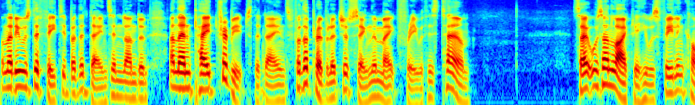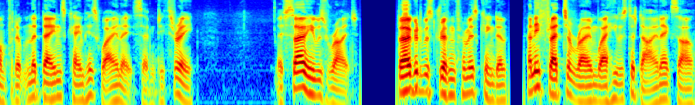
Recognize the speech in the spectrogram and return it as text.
and that he was defeated by the Danes in London, and then paid tribute to the Danes for the privilege of seeing them make free with his town. So it was unlikely he was feeling confident when the Danes came his way in 873. If so, he was right. Burgred was driven from his kingdom and he fled to Rome where he was to die in exile.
